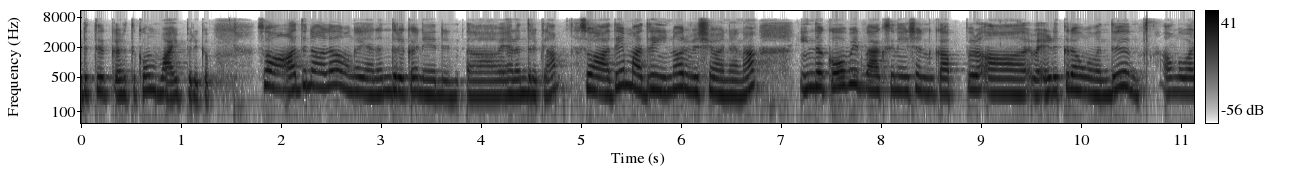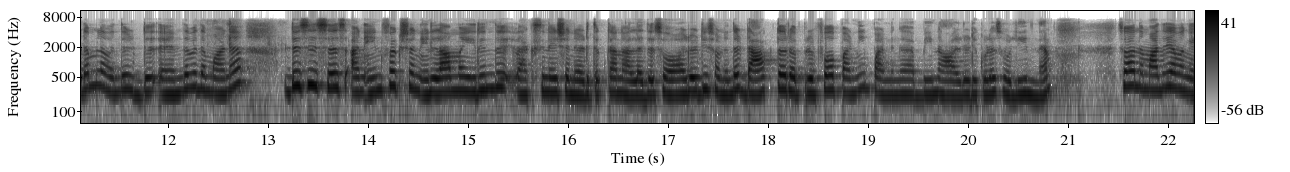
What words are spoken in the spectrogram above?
எடுத்துக்கிறதுக்கும் வாய்ப்பு இருக்குது ஸோ அதனால அவங்க இறந்துருக்க நேர் இறந்துருக்கலாம். ஸோ அதே மாதிரி இன்னொரு விஷயம் என்னென்னா இந்த கோவிட் வேக்சினேஷனுக்கு அப்புறம் எடுக்கிறவங்க வந்து அவங்க உடம்புல வந்து எந்த வித விதமான டிசீசஸ் அண்ட் இன்ஃபெக்ஷன் இல்லாமல் இருந்து வேக்சினேஷன் எடுத்துக்கிட்டால் நல்லது. ஸோ ஆல்ரெடி சொன்னது டாக்டரை ப்ரிஃபர் பண்ணி பண்ணுங்க அப்படின்னு ஆல்ரெடி கூட சொல்லியிருந்தேன். ஸோ அந்த மாதிரி அவங்க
